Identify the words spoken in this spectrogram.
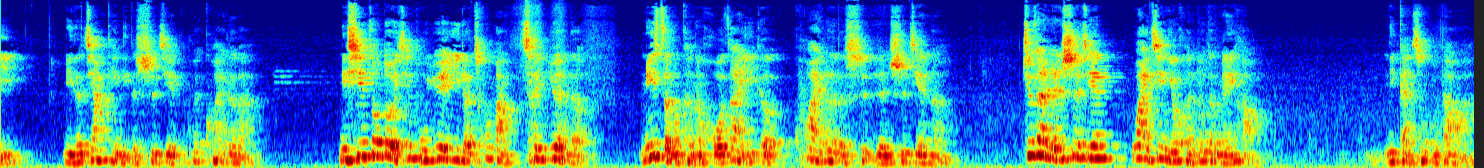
意，你的家庭、你的世界不会快乐啊。你心中都已经不愿意了，充满嗔怨了，你怎么可能活在一个快乐的世人世间呢？就算人世间外境有很多的美好，你感受不到啊！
